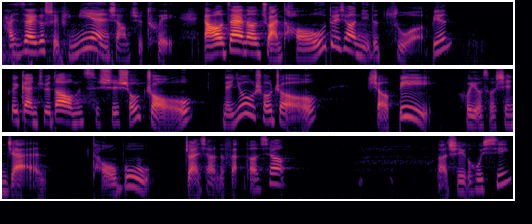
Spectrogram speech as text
还是在一个水平面上去推。然后再呢，转头对向你的左边。会感觉到我们此时手肘，你的右手肘、手臂会有所伸展，头部转向你的反方向，保持一个呼吸。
